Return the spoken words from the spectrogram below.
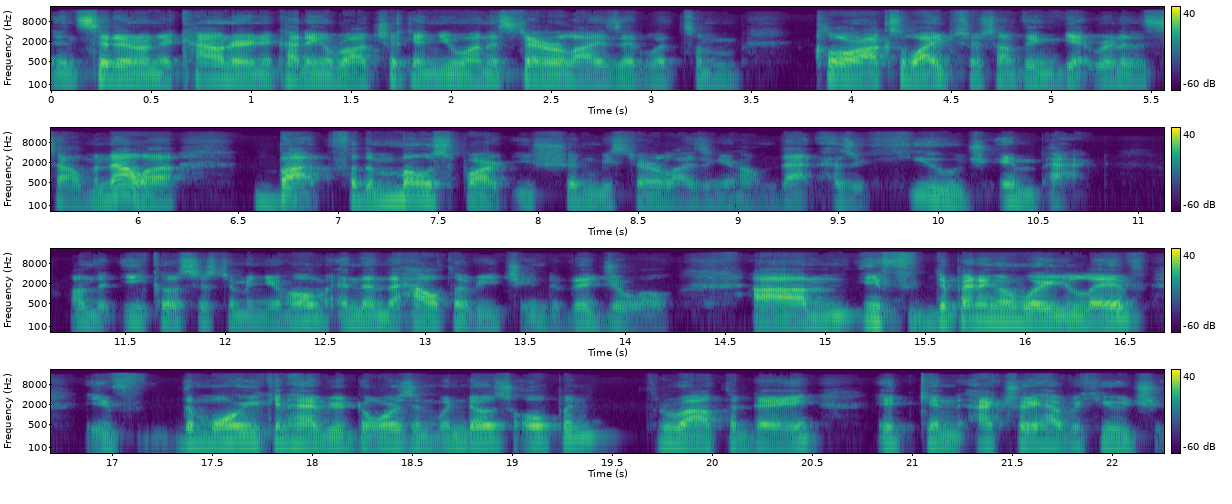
and sit it on your counter and you're cutting a raw chicken, you want to sterilize it with some Clorox wipes or something, to get rid of the salmonella. But for the most part, you shouldn't be sterilizing your home. That has a huge impact on the ecosystem in your home and then the health of each individual. Um, if depending on where you live, if the more you can have your doors and windows open throughout the day, it can actually have a huge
